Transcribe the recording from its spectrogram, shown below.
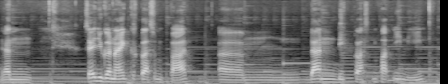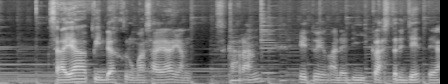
Dan saya juga naik ke kelas 4 um, dan di kelas 4 ini saya pindah ke rumah saya yang sekarang itu yang ada di Cluster Jet ya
